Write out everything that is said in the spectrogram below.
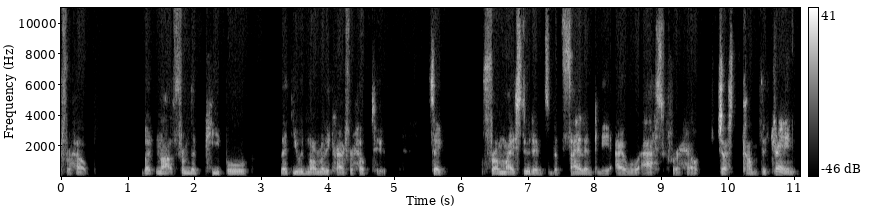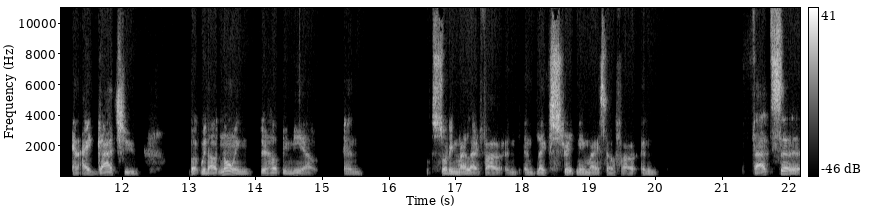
for help but not from the people that you would normally cry for help to. It's like from my students but silently i will ask for help just come to train and I got you. But without knowing, they're helping me out and sorting my life out and, and like straightening myself out. And that's uh,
